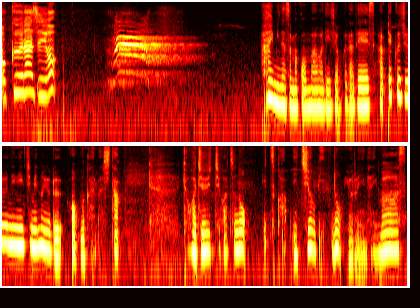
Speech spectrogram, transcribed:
オクラジオ。はい皆様こんばんは。DJ オクラです。812日目の夜を迎えました。今日は11月の5日日曜日の夜になります。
